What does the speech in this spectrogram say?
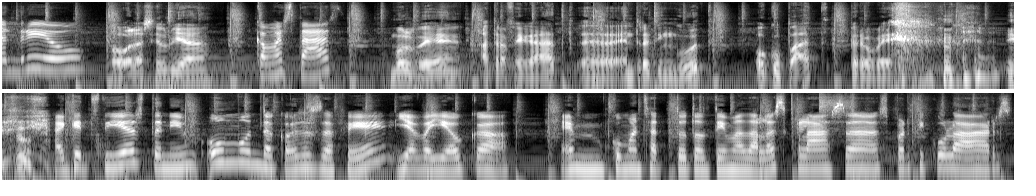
Andreu! Hola, Sílvia. Com estàs? Molt bé, atrafegat, eh, entretingut, ocupat, però bé. I tu? Aquests dies tenim un munt de coses a fer. Ja veieu que hem començat tot el tema de les classes particulars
